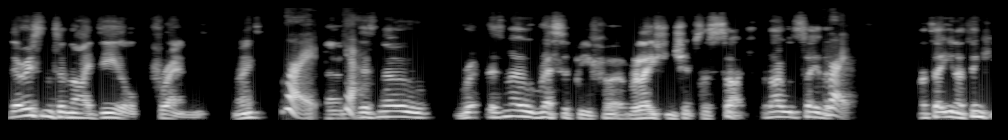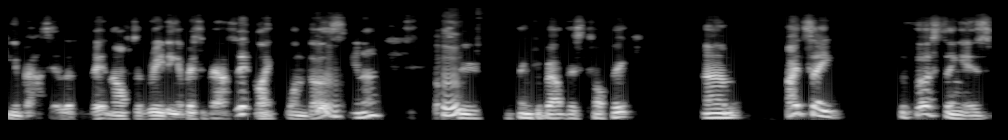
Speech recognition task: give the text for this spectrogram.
there isn't an ideal friend, right? Right. Um, yeah. There's no re- there's no recipe for relationships as such, but I would say that right. I'd say you know thinking about it a little bit and after reading a bit about it, like one does, mm. you know, mm-hmm. to think about this topic. Um, I'd say the first thing is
